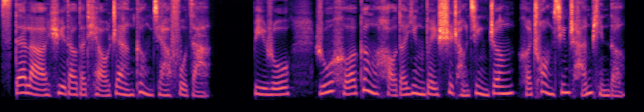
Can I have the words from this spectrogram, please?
，Stella 遇到的挑战更加复杂，比如如何更好地应对市场竞争和创新产品等。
